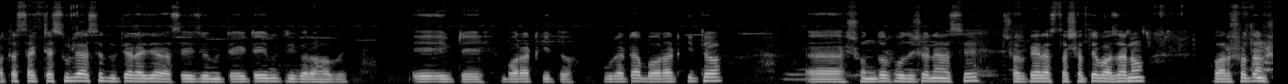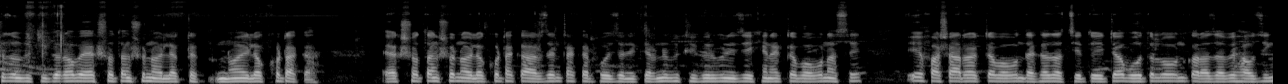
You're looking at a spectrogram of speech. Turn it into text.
অর্থাৎ চারটা চুলে আছে, দুইটা রাইজার আছে, এই জমিটা এটাই বিক্রি করা হবে। এই এইটাই, বরাটকৃত। পুরাটা বরাটকৃত। সুন্দর পজিশনে আছে। সরকারি রাস্তার সাথে বাজানো। বারো শতাংশ জমি বিক্রি করা হবে। এক শতাংশ নয় লাখ টাকা নয় লক্ষ টাকা। এক শতাংশ নয় লক্ষ টাকা আর্জেন্ট টাকার প্রয়োজন। এই কারণে বিক্রি করবেন যে এখানে একটা ভবন আছে। এ পাশে আরও একটা ভবন দেখা যাচ্ছে। তো এটাও বহুতল ভবন করা যাবে। হাউজিং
